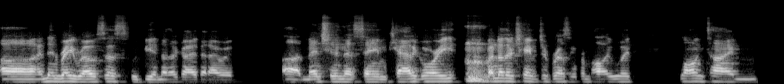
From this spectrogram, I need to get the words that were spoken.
Uh, and then Ray Rosas would be another guy that I would uh, mention in that same category. Another championship wrestling from Hollywood, long time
